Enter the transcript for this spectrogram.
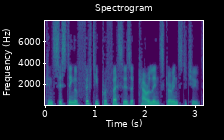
consisting of 50 professors at Karolinska Institute.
